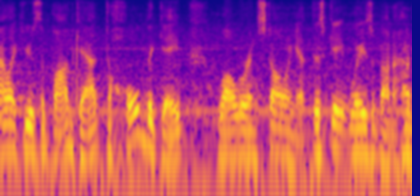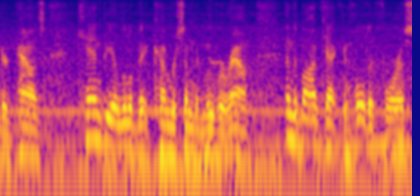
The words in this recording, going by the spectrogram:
I like to use the Bobcat to hold the gate while we're installing it. This gate weighs about 100 pounds, can be a little bit cumbersome to move around, and the Bobcat can hold it for us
